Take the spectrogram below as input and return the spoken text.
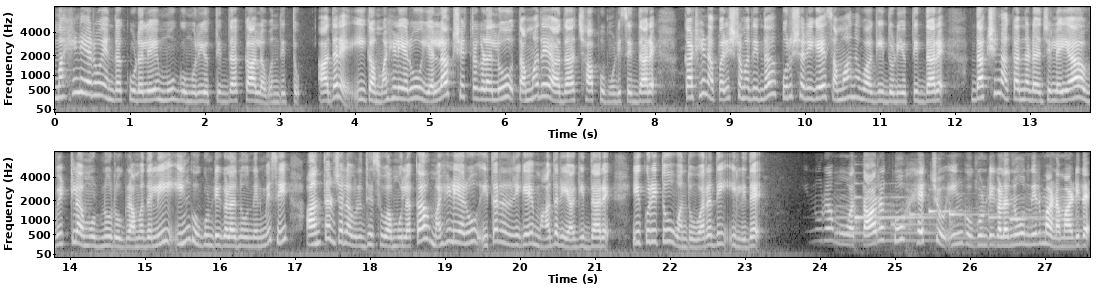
ಮಹಿಳೆಯರು ಎಂದ ಕೂಡಲೇ ಮೂಗು ಮುರಿಯುತ್ತಿದ್ದ ಕಾಲ ಒಂದಿತ್ತು. ಆದರೆ ಈಗ ಮಹಿಳೆಯರು ಎಲ್ಲಾ ಕ್ಷೇತ್ರಗಳಲ್ಲೂ ತಮ್ಮದೇ ಆದ ಛಾಪು ಮೂಡಿಸಿದ್ದಾರೆ. ಕಠಿಣ ಪರಿಶ್ರಮದಿಂದ ಪುರುಷರಿಗೆ ಸಮಾನವಾಗಿ ದುಡಿಯುತ್ತಿದ್ದಾರೆ. ದಕ್ಷಿಣ ಕನ್ನಡ ಜಿಲ್ಲೆಯ ವಿಟ್ಲ ಮುಡ್ನೂರು ಗ್ರಾಮದಲ್ಲಿ ಇಂಗು ಗುಂಡಿಗಳನ್ನು ನಿರ್ಮಿಸಿ ಅಂತರ್ಜಲ ವೃದ್ಧಿಸುವ ಮೂಲಕ ಮಹಿಳೆಯರು ಇತರರಿಗೆ ಮಾದರಿಯಾಗಿದ್ದಾರೆ. ಈ ಕುರಿತು ಒಂದು ವರದಿ ಇಲ್ಲಿದೆ. ಇನ್ನೂರ ಮೂವತ್ತಾರಕ್ಕೂ ಹೆಚ್ಚು ಇಂಗು ಗುಂಡಿಗಳನ್ನು ನಿರ್ಮಾಣ ಮಾಡಿದೆ.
